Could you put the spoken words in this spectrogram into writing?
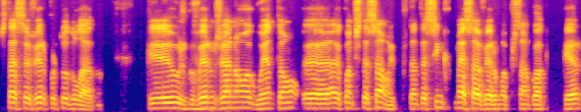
está-se a ver por todo o lado que os governos já não aguentam uh, a contestação e, portanto, assim que começa a haver uma pressão qualquer,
